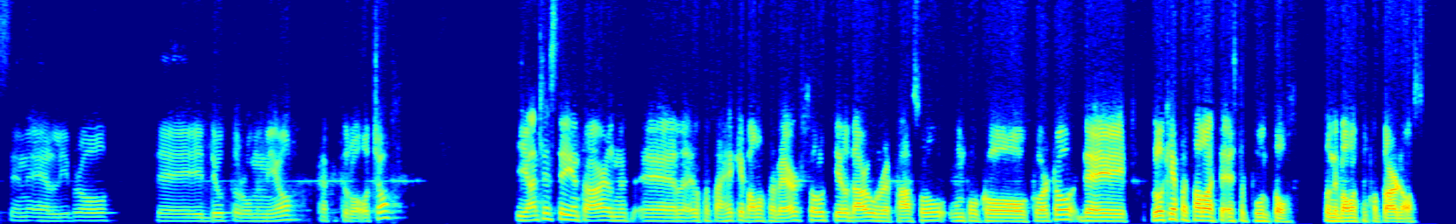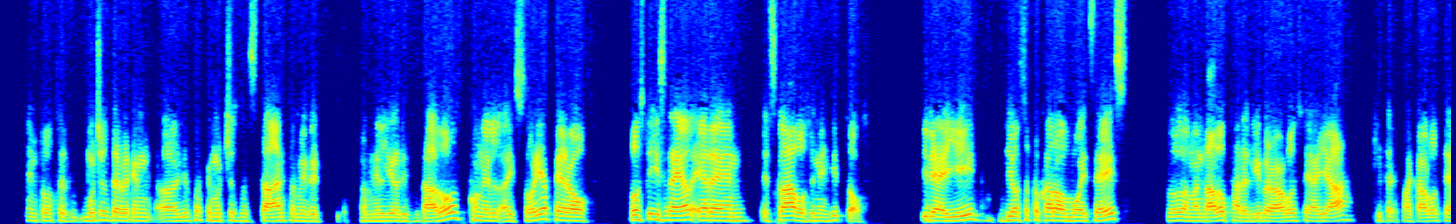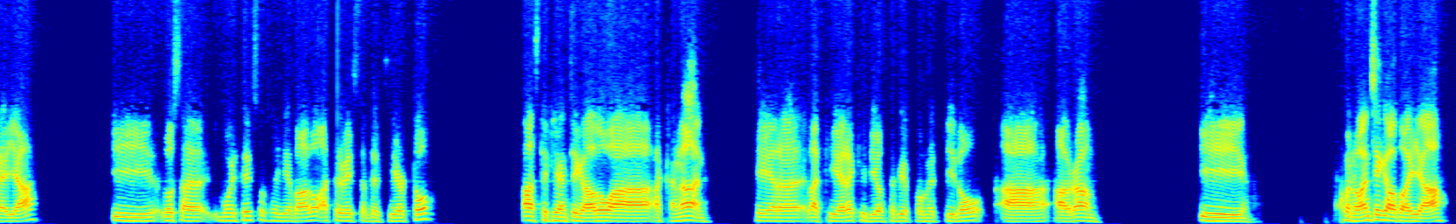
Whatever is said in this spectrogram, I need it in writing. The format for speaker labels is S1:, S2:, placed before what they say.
S1: es en el libro de Deuteronomio, capítulo 8. Y antes de entrar en el, el, pasaje que vamos a ver, solo quiero dar un repaso un poco corto de lo que ha pasado hasta este punto donde vamos a encontrarnos. Entonces, muchos deberían, uh, yo creo que muchos están familiarizados con la historia, pero los de Israel eran esclavos en Egipto. Y de allí Dios ha tocado a Moisés, los ha mandado para liberarlos de allá, sacarlos de allá y los Moisés los ha llevado a través del desierto hasta que han llegado a, Canaán, que era la tierra que Dios había prometido a Abraham. Y cuando han llegado allá,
